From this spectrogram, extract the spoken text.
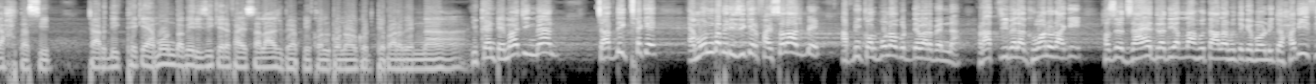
ইয়াহতাসিব। চারদিক থেকে এমনভাবে রিজিকের ফায়সালা আসবে, আপনি কল্পনাও করতে পারবেন না। ইউ ক্যান্ট ইমাজিং ম্যান চারদিক থেকে এমনভাবে রিজিকের ফয়সালা আসবে, আপনি কল্পনাও করতে পারবেন না। রাত্রিবেলা ঘুমানোর আগে হজরত জায়েদ রাদি আল্লাহ তালাহ থেকে বর্ণিত হাদিস,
